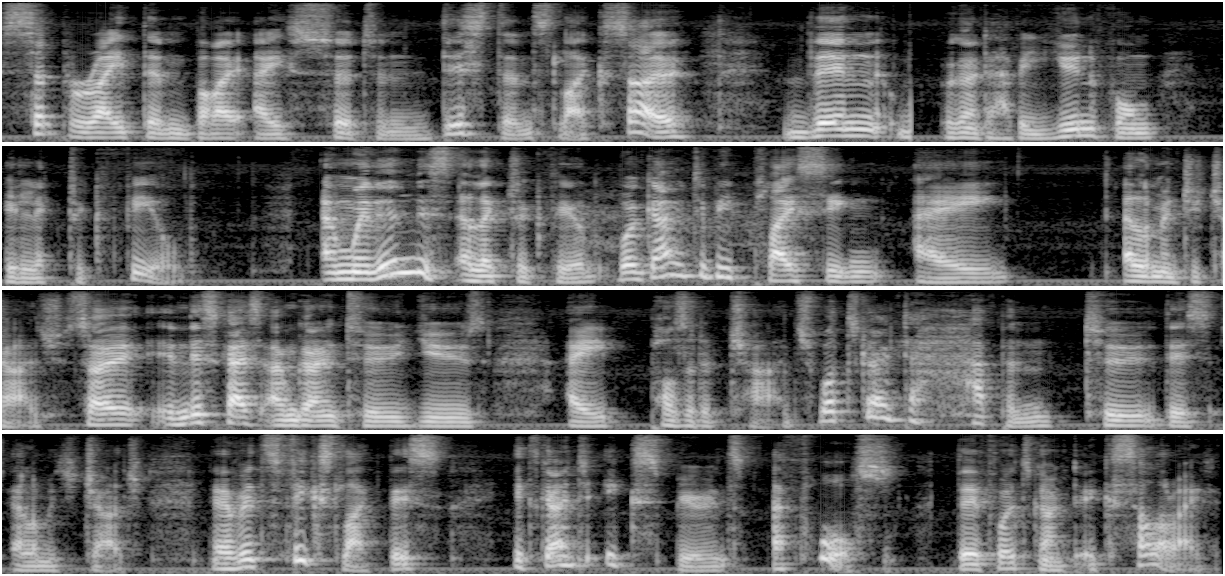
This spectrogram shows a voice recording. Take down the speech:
separate them by a certain distance, like so. Then we're going to have a uniform electric field. And within this electric field, we're going to be placing a elementary charge. So in this case, I'm going to use a positive charge. What's going to happen to this elementary charge? Now, if it's fixed like this, it's going to experience a force. Therefore, it's going to accelerate.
